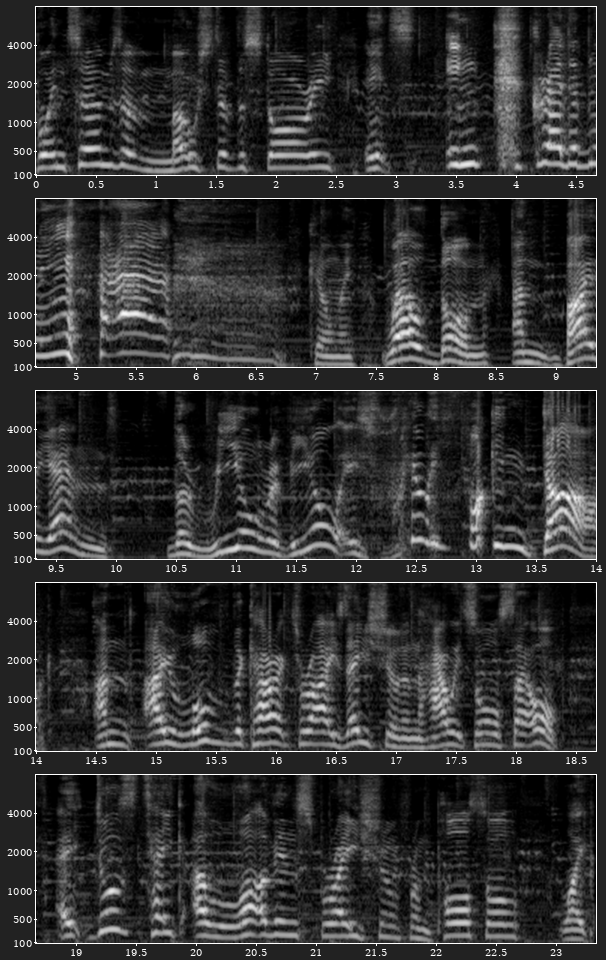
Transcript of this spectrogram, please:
But in terms of most of the story, it's incredibly kill me. Well done and by the end the real reveal is really fucking dark. And I love the characterization and how it's all set up. It does take a lot of inspiration from Portal like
